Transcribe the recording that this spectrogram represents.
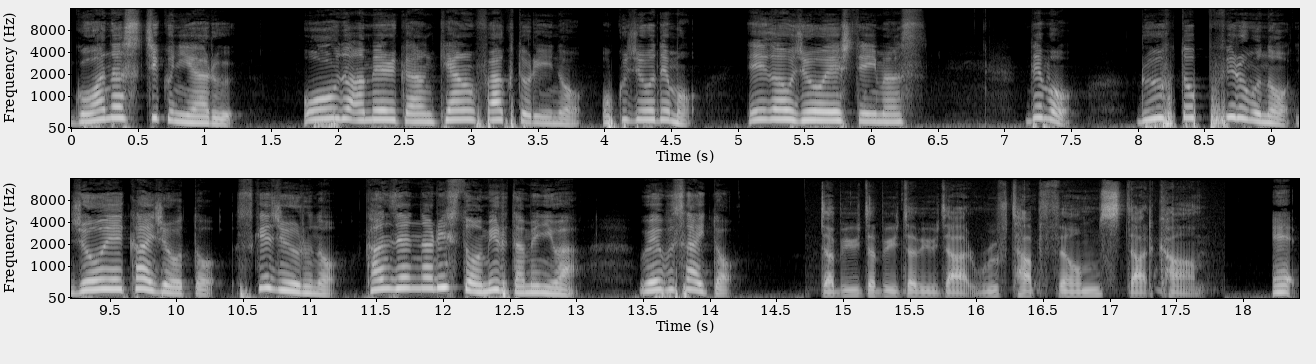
ゴアナス地区にあるオールドアメリカンキャンファクトリーの屋上でも映画を上映しています。でも、ルーフトップフィルムの上映会場とスケジュールの完全なリストを見るためには、ウェブサイト www.rooftopfilms.com. へ。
